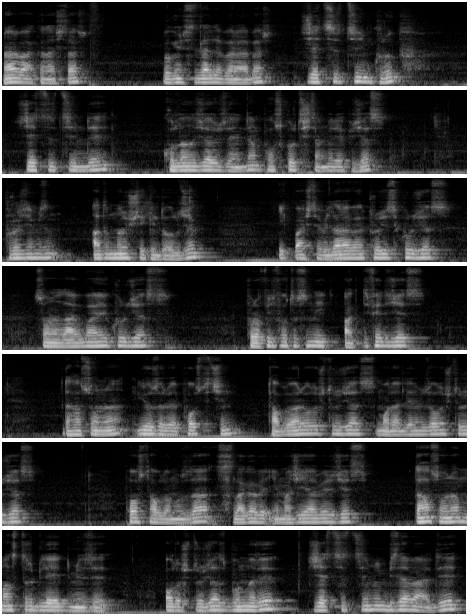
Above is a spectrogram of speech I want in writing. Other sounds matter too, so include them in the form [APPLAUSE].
Merhaba arkadaşlar. Bugün sizlerle beraber JetStream kurup JetStream'de kullanıcılar üzerinden post işlemleri yapacağız. Projemizin adımları şu şekilde olacak. İlk başta bir Laravel projesi kuracağız. Sonra Livewire kuracağız. Profil fotosunu aktif edeceğiz. Daha sonra user ve post için tablolar oluşturacağız. Modellerimizi oluşturacağız. Post tablomuzda slug'a ve imaja yer vereceğiz. Daha sonra master blade'imizi oluşturacağız. Bunları JetStream'in bize verdiği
